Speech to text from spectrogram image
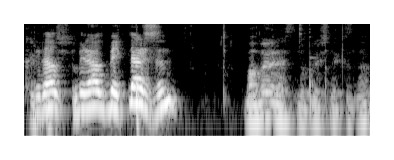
45. Biraz biraz beklersin. Baba öğrensin 9 yaşında kızdan.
